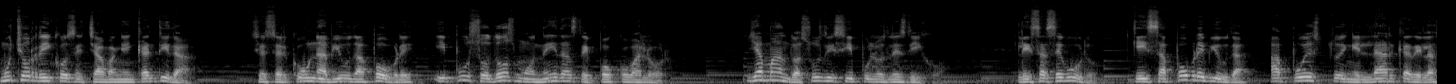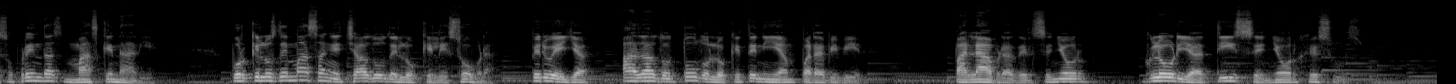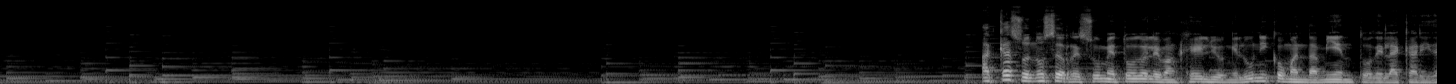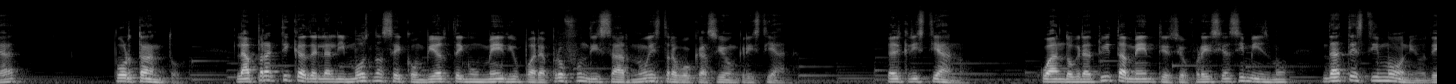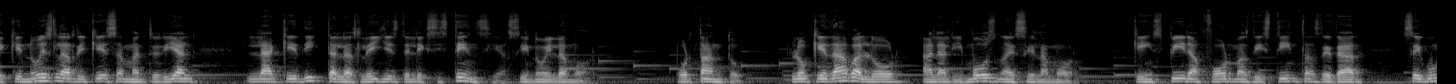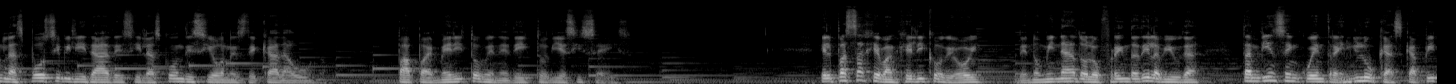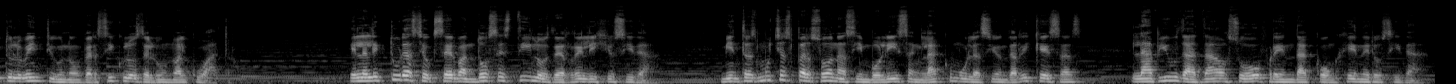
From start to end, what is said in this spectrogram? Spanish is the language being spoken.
Muchos ricos echaban en cantidad. Se acercó una viuda pobre y puso dos monedas de poco valor. Llamando a sus discípulos les dijo, les aseguro que esa pobre viuda ha puesto en el arca de las ofrendas más que nadie, porque los demás han echado de lo que les sobra, pero ella ha dado todo lo que tenían para vivir. Palabra del Señor, gloria a ti Señor Jesús. ¿Acaso no se resume todo el Evangelio en el único mandamiento de la caridad? Por tanto, la práctica de la limosna se convierte en un medio para profundizar nuestra vocación cristiana. El cristiano, cuando gratuitamente se ofrece a sí mismo, da testimonio de que no es la riqueza material la que dicta las leyes de la existencia, sino el amor. Por tanto, lo que da valor a la limosna es el amor que inspira formas distintas de dar según las posibilidades y las condiciones de cada uno. Papa Emérito Benedicto XVI. El pasaje evangélico de hoy, denominado la ofrenda de la viuda, también se encuentra en Lucas capítulo 21 versículos del 1 al 4. En la lectura se observan dos estilos de religiosidad. Mientras muchas personas simbolizan la acumulación de riquezas, la viuda da su ofrenda con generosidad.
